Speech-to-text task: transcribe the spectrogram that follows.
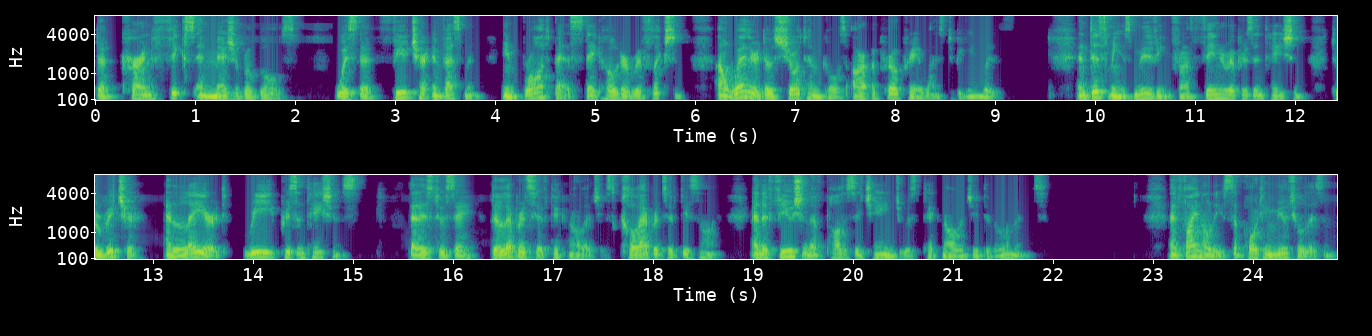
the current fixed and measurable goals with the future investment in broad-based stakeholder reflection on whether those short-term goals are appropriate ones to begin with. And this means moving from thin representation to richer and layered representations that is to say, deliberative technologies, collaborative design, and the fusion of policy change with technology development. And finally, supporting mutualism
